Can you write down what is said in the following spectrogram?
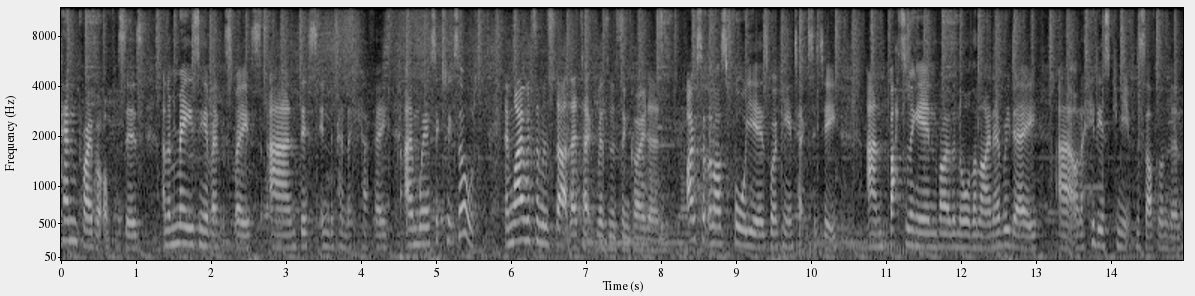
10 private offices, an amazing event space and this independent cafe. And we're six weeks old. And why would someone start their tech business in Croydon? I've spent the last four years working in Tech City and battling in via the Northern Line every day uh, on a hideous commute from South London.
